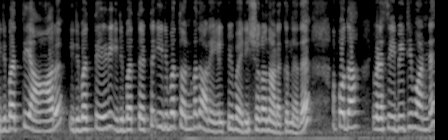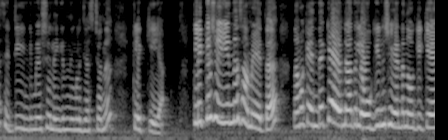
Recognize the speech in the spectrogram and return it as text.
ഇരുപത്തി ആറ് ഇരുപത്തേഴ് ഇരുപത്തെട്ട് ഇരുപത്തൊൻപതാണ് എൽ പി പരീക്ഷകൾ നടക്കുന്നത്. അപ്പോൾ അതാ ഇവിടെ സി ബി ടി വണ്ടെ സിറ്റി ഇൻഡിമേഷൻ ലിങ്കിൽ നിങ്ങൾ ജസ്റ്റ് ഒന്ന് ക്ലിക്ക് ചെയ്യുക ക്ലിക്ക് ചെയ്യുന്ന സമയത്ത് നമുക്ക് എന്തൊക്കെയാണ് അത് ലോഗിൻ ചെയ്യേണ്ടത് നോക്കിക്കേ.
